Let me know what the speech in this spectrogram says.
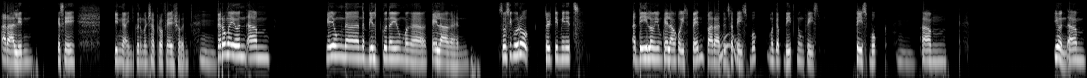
aralin kasi yun nga, hindi ko naman siya profession. Mm. Pero ngayon, um, ngayong na, na-build ko na yung mga kailangan, so siguro 30 minutes a day lang yung kailangan ko i-spend para dun sa. Facebook, mag-update nung face, Facebook. Mm. Um, yun, um,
